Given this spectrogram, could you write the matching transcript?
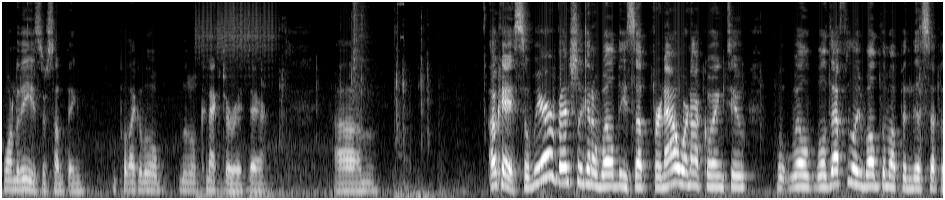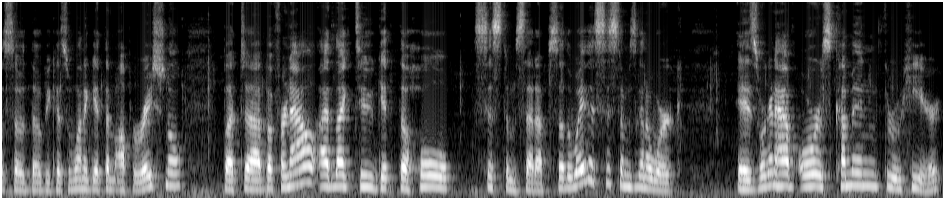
one of these or something. Put like a little little connector right there. Um, okay, so we are eventually going to weld these up. For now, we're not going to. We'll we'll definitely weld them up in this episode though because we want to get them operational. But uh, but for now, I'd like to get the whole system set up. So the way the system is going to work is we're going to have ores come in through here.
